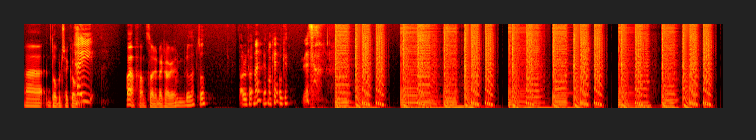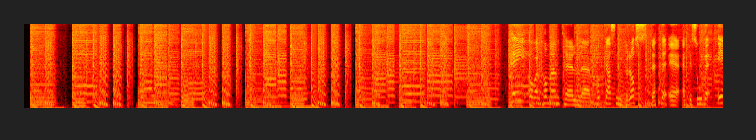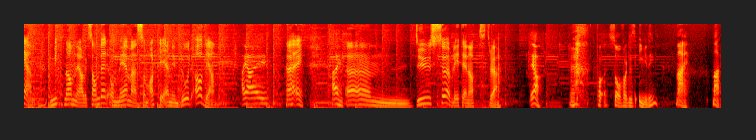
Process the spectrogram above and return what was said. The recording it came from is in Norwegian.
Uh, Dobbeltsjekk om Å Hei! ja, faen. Sorry, beklager, broder. Sånn. Da er du klar? Nei, Ja, ok. okay. Greit. Hei og velkommen til podkasten Bross. Dette er episode én. Mitt navn er Aleksander, og med meg som alltid er min bror Adrian. Hei, hei. Hei. Hei. Um, du søv lite i natt, tror jeg. Ja. Ja. Sov faktisk ingenting? Nei. Nei.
